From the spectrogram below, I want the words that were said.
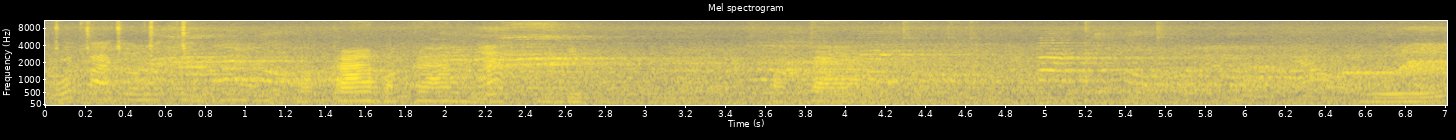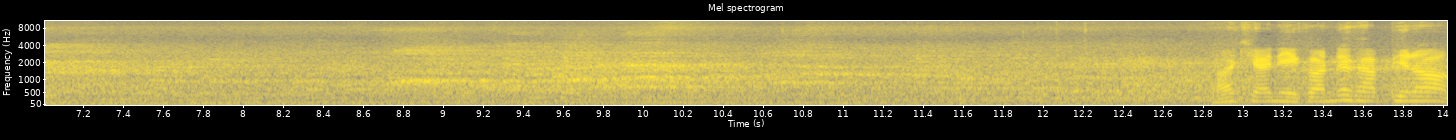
โอ้ปลาตัวละสี่ปลากาปลากาหนี่นี่ปลากาหรือเอาแค่นี้ก่อนนะครับพี่น้อง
